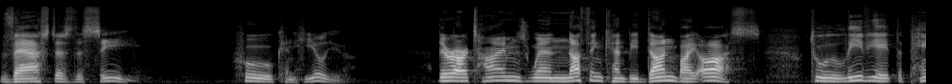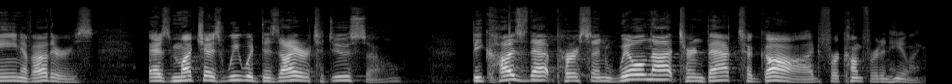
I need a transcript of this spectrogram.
vast as the sea. Who can heal you? There are times when nothing can be done by us to alleviate the pain of others as much as we would desire to do so, because that person will not turn back to God for comfort and healing.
